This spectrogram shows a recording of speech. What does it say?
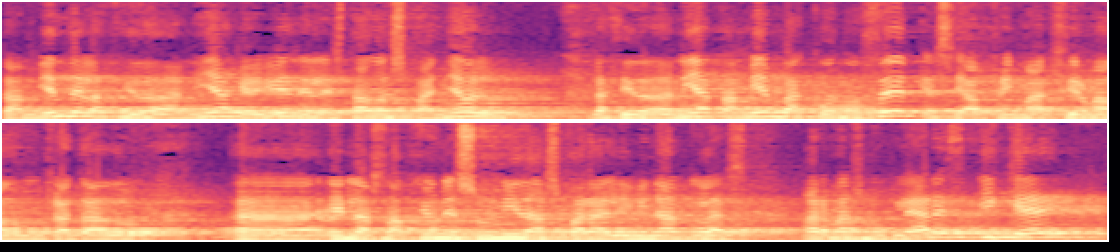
también de la ciudadanía que vive en el Estado español. La ciudadanía también va a conocer que se ha firmado un tratado uh, en las Naciones Unidas para eliminar las armas nucleares y que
